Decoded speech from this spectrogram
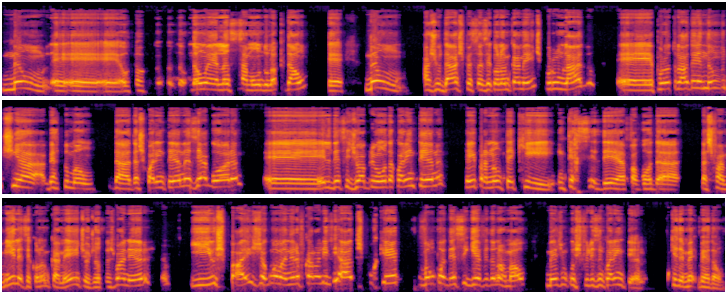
não é, é, é não é lançar mão do lockdown, é, não ajudar as pessoas economicamente, por um lado, é, por outro lado, ele não tinha aberto mão da, das quarentenas e agora é, ele decidiu abrir mão da quarentena para não ter que interceder a favor da, das famílias economicamente ou de outras maneiras. Né? E os pais, de alguma maneira, ficaram aliviados porque vão poder seguir a vida normal, mesmo com os filhos em quarentena quer dizer, perdão,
